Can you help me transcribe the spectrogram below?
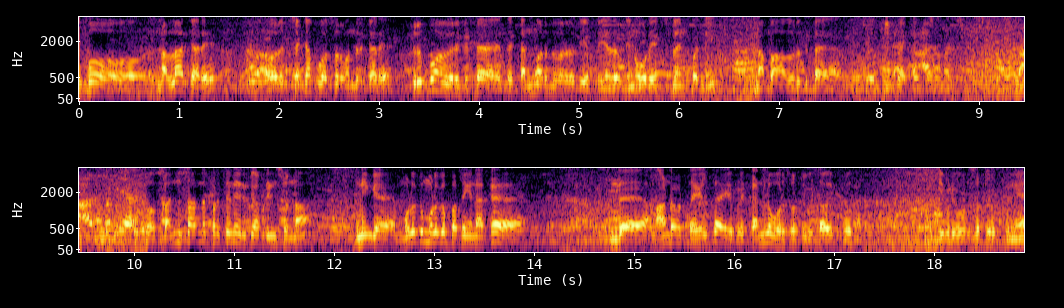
இப்போது நல்லா இருக்காரு ஒரு செக்கப் கோசரம் வந்திருக்காரு. திருப்பவும் இவர்கிட்ட இந்த கண் மருந்து வர்றது எப்படி அப்படின்னு ஒரு எக்ஸ்பிளைன் பண்ணி நம்ம அவர்கிட்ட ஒரு ஃபீட்பேக் கேட்கலாம். இப்போ கண் சார்ந்த பிரச்சனை இருக்குது அப்படின்னு சொன்னால் நீங்கள் முழுக்க முழுக்க பார்த்தீங்கன்னாக்க இந்த ஆண்டவர் தையலத்தை இப்படி கண்ணில் ஒரு சொட்டு விட்டாவே போதும். இப்படி ஒரு சொட்டு விட்டுருங்க.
